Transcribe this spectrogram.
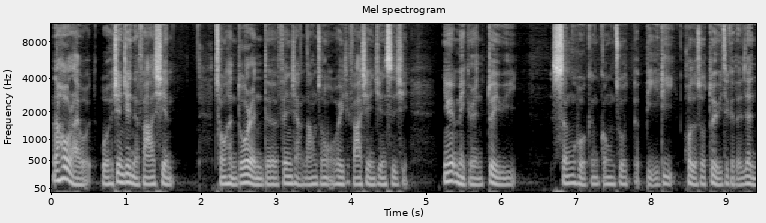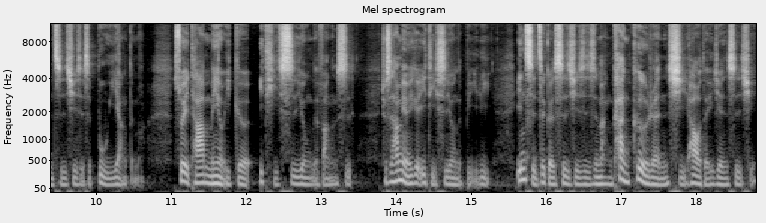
那后来我我渐渐的发现，从很多人的分享当中，我会发现一件事情，因为每个人对于生活跟工作的比例，或者说对于这个的认知，其实是不一样的嘛，所以它没有一个一体适用的方式，就是它没有一个一体适用的比例，因此这个是其实是蛮看个人喜好的一件事情。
